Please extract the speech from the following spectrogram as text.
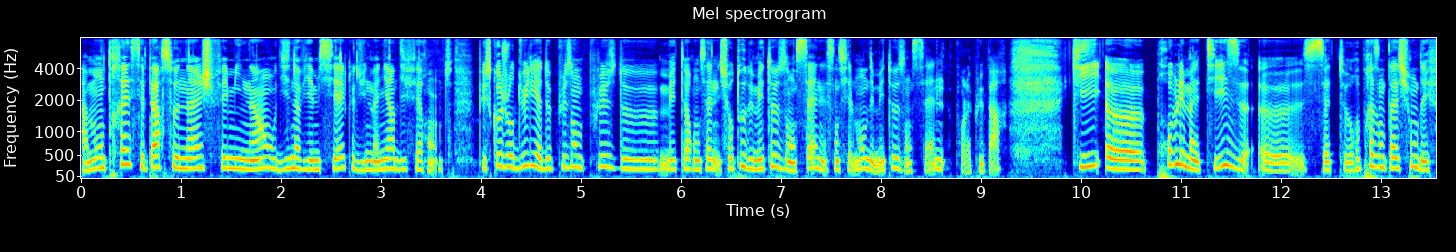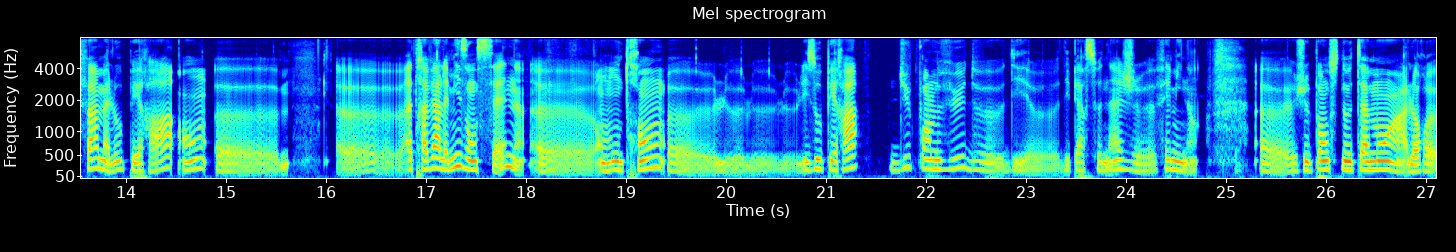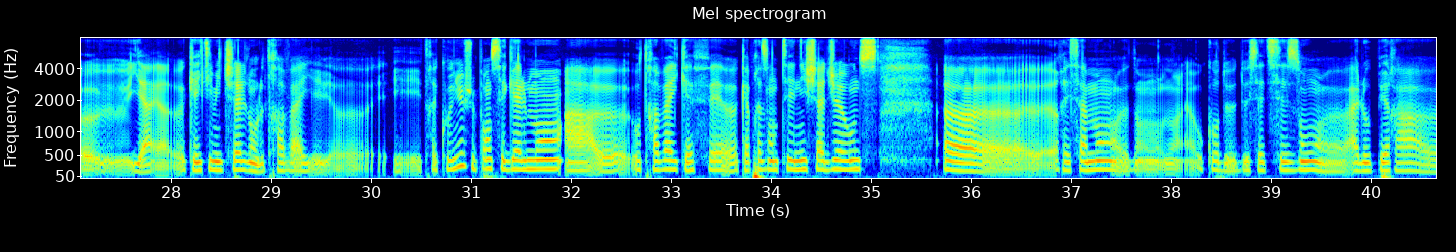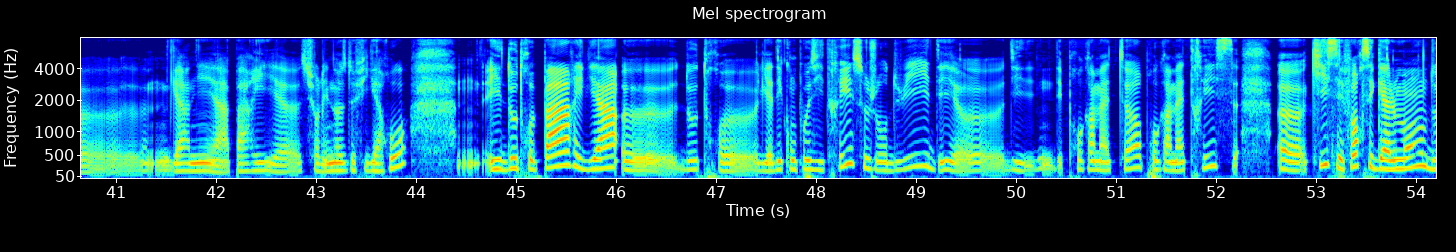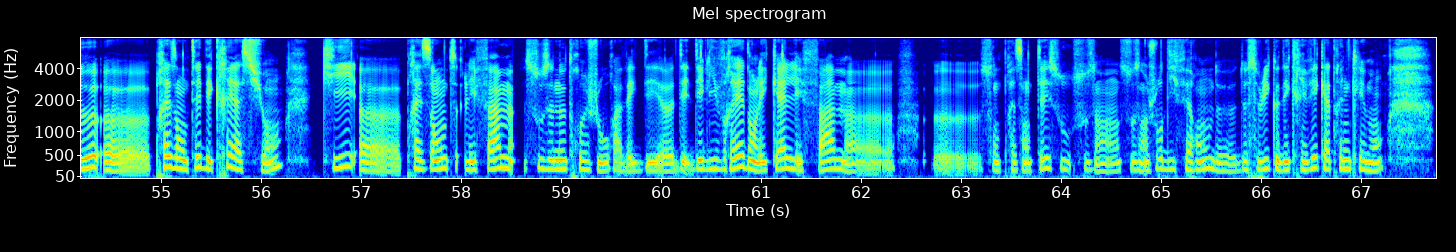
à, montrer ces personnages féminins au 19e siècle d'une manière différente, puisqu'aujourd'hui il y a de plus en plus de metteurs en scène, surtout de metteuses en scène, essentiellement des metteuses en scène pour la plupart, qui problématisent cette représentation des femmes à l'opéra en à travers la mise en scène, en montrant les opéras du point de vue de, des, euh, personnages euh, féminins. Euh, je pense notamment, à, alors il y a Katie Mitchell dont le travail est, très connu. Je pense également au travail qu'a fait, qu'a présenté Nisha Jones euh, récemment, euh, au cours de, cette saison euh, à l'Opéra Garnier à Paris sur les Noces de Figaro. Et d'autre part, il y a d'autres, il y a des compositrices aujourd'hui, des, des, programmateurs, programmatrices, qui s'efforcent également de présenter des créations qui présentent les femmes sous un autre jour, avec des, des livrets dans lesquels les femmes euh, sont présentés sous, un, jour différent de, de, celui que décrivait Catherine Clément.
